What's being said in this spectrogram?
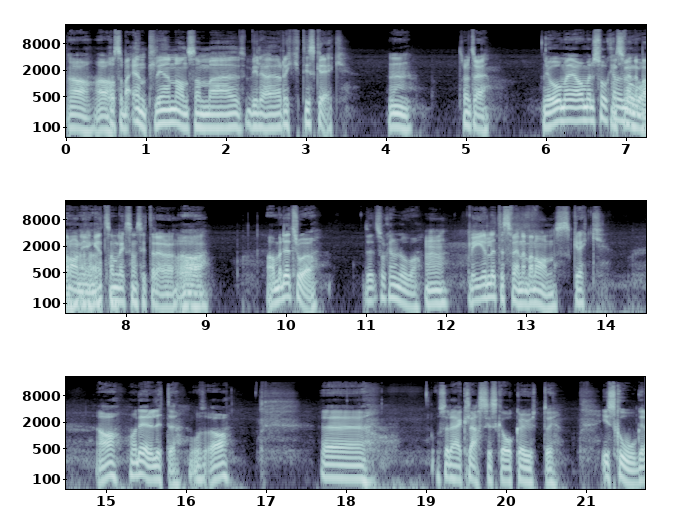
Ja, ja. Och så bara äntligen någon som eh, vill göra riktig skräck. Mm. Tror du inte det? Jo, men, ja, men så kan det nog vara. Svennebanan-gänget som liksom sitter där och... Ja. Ja, men det tror jag. Det, så kan det nog vara. Mm. Det är ju lite svennebanan-skräck. Ja, och det är det lite. Och, ja. Eh, och så det här klassiska åka ut i, i skogen.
